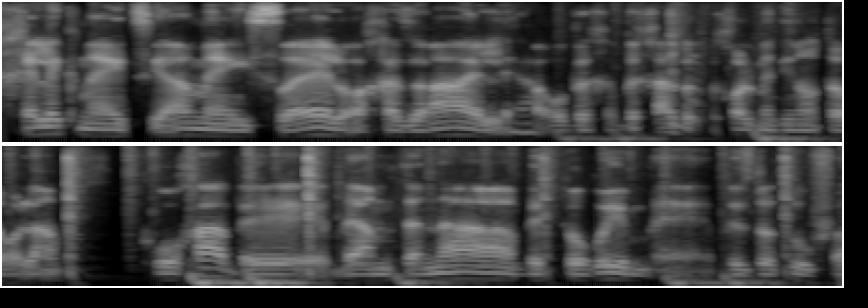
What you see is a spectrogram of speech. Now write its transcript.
חלק מהיציאה מישראל או החזרה אליה, או בכלל בכל מדינות העולם, כרוכה בהמתנה בתורים אה, בשדות תעופה.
